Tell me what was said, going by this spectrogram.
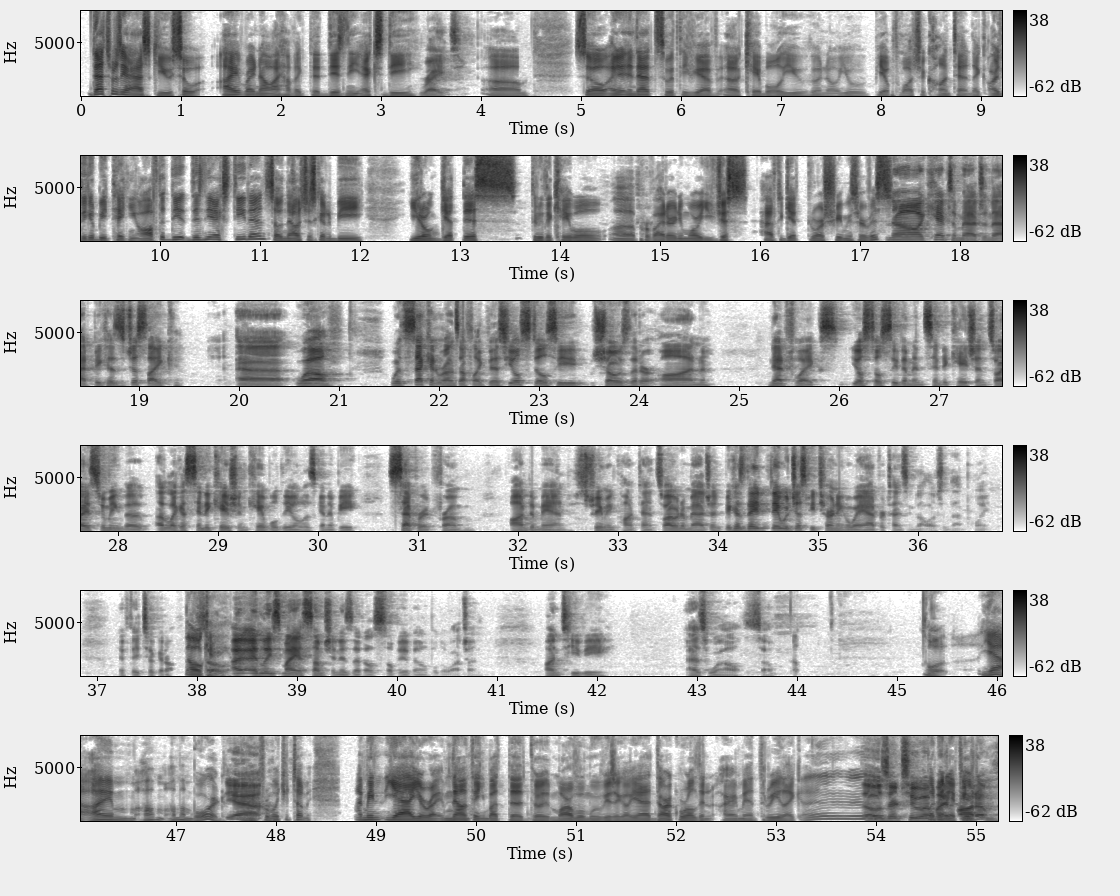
That's what I was gonna ask you. So I right now I have like the Disney XD. Right. Um, so and, and that's with if you have uh, cable, you you know you'll be able to watch the content. Like, are they gonna be taking off the D- Disney XD then? So now it's just gonna be you don't get this through the cable uh, provider anymore. You just have to get through our streaming service. No, I can't imagine that because just like, uh, well, with second run stuff like this, you'll still see shows that are on Netflix. You'll still see them in syndication. So I assuming the uh, like a syndication cable deal is going to be separate from on-demand streaming content. So I would imagine because they they would just be turning away advertising dollars at that point if they took it off. Okay. So I, at least my assumption is that it'll still be available to watch on on TV as well. So Well, yeah, I'm I'm I'm on board. I mean, Yeah. from what you tell me, I mean, yeah, you're right. Now I'm thinking about the the Marvel movies. I go, yeah, Dark World and Iron Man three. Like, uh, those are two of my bottom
